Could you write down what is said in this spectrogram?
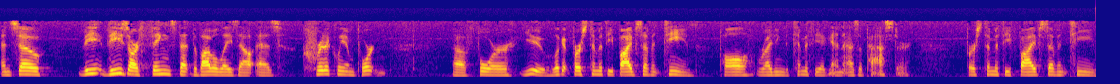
And so the, these are things that the Bible lays out as critically important uh, for you. Look at 1 Timothy 5:17. Paul writing to Timothy again as a pastor. 1 Timothy 5:17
